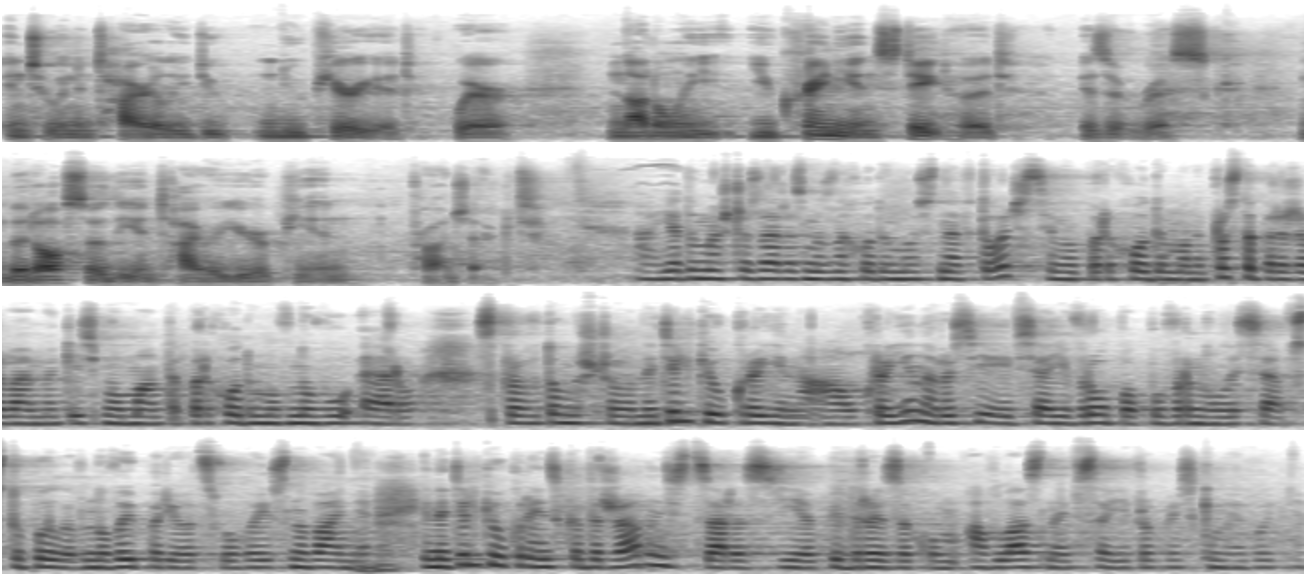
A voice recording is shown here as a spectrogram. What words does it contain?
into an entirely new period where not only Ukrainian statehood is at risk, but also the entire European project. Я думаю, що зараз ми знаходимося не в точці. Ми переходимо, не просто переживаємо якийсь момент, а переходимо в нову еру. Справа в тому, що не тільки Україна, а Україна, Росія і вся Європа повернулися, вступили в новий період свого існування. І не тільки українська державність зараз є під ризиком, а власне і все європейське майбутнє.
